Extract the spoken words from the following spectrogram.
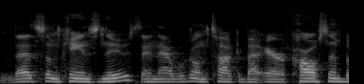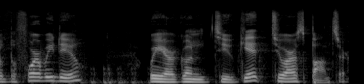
that's some Canes news, and now we're going to talk about Erik Karlsson. But before we do, we are going to get to our sponsor.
